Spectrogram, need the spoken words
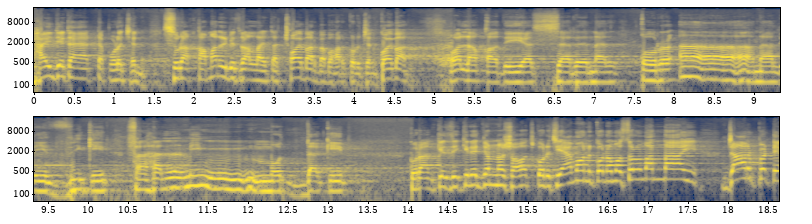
ভাই যেটা আয়াতটা পড়েছেন, সুরা কামারের ভিতরে আল্লাহ এটা ছয়বার ব্যবহার করেছেন। কয়বার? ওয়ালাকাদ ইয়াসসারনাল কুরআনা লিযিকির, ফাহাল মিন মুদ্দাকির। কোরআনকে জিকিরের জন্য সহজ করেছি, এমন কোন মুসলমান নাই যার পেটে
